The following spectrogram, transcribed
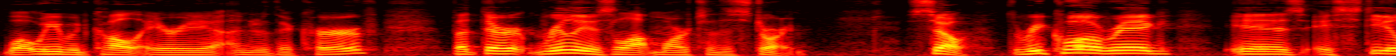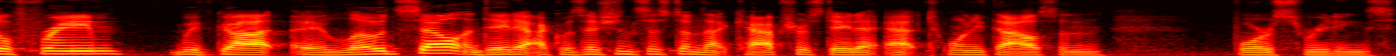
what we would call area under the curve, but there really is a lot more to the story. So the recoil rig is a steel frame. We've got a load cell and data acquisition system that captures data at 20,000 force readings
